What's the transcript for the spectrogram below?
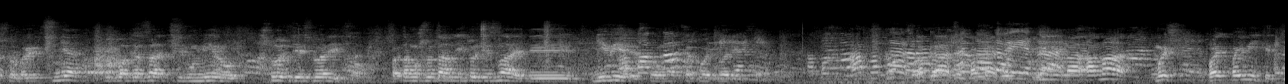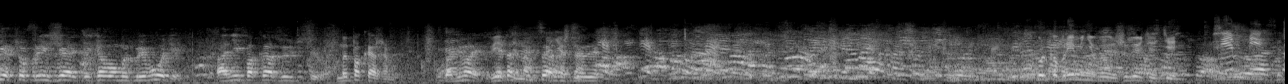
Чтобы снять и показать всему миру, что здесь творится. Потому что там никто не знает и не верит, что у нас такое творится. Покажем, покажем. Вот именно она, мы ж, пой- поймите, те, кто приезжает и кого мы приводим, они показывают все. Мы покажем. Понимаете? Верьте Это специально конечно. человек. Сколько времени вы живете здесь? Семь месяцев.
